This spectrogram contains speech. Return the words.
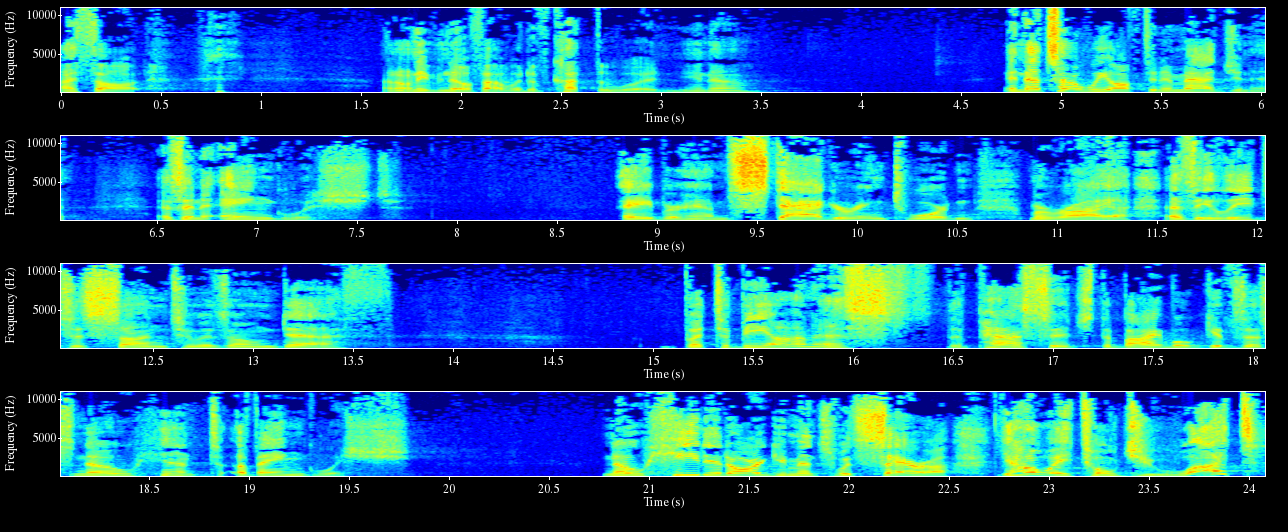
I thought, I don't even know if I would have cut the wood, you know? And that's how we often imagine it as an anguished Abraham staggering toward Moriah as he leads his son to his own death. But to be honest, the passage, the Bible gives us no hint of anguish. No heated arguments with Sarah. Yahweh told you what?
